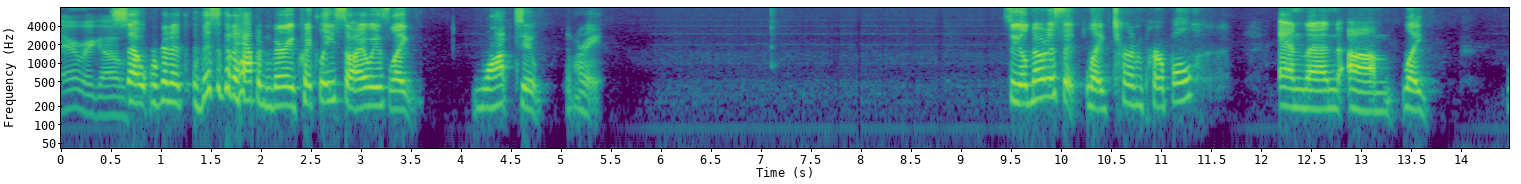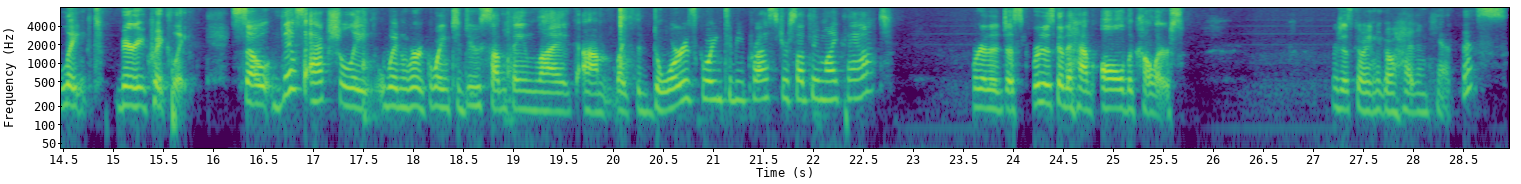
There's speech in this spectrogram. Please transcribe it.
There we go. So we're going to, this is going to happen very quickly. So I always like want to, all right. So you'll notice it like turn purple and then um, like linked very quickly. So this actually, when we're going to do something like, um, like the door is going to be pressed or something like that, we're gonna just, we're just gonna have all the colors. We're just going to go ahead and hit this.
